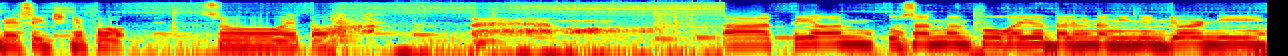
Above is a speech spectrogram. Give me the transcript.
message nyo po. So ito. At yun, kung saan man po kayo dalhin ng inyong journey,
